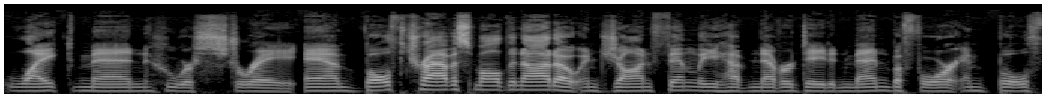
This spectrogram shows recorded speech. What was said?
liked men who were straight, and both Travis Maldonado and John Finlay have never dated men before, and both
